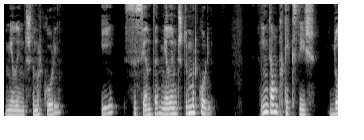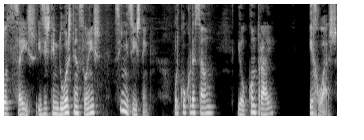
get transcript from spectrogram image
mm de mercúrio e 60 mm de mercúrio. Então, porquê que se diz 12,6? Existem duas tensões? Sim, existem. Porque o coração, ele contrai e relaxa.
